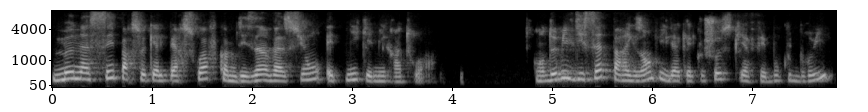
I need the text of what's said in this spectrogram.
menacée par ce qu'elles perçoivent comme des invasions ethniques et migratoires. En 2017, par exemple, il y a quelque chose qui a fait beaucoup de bruit.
